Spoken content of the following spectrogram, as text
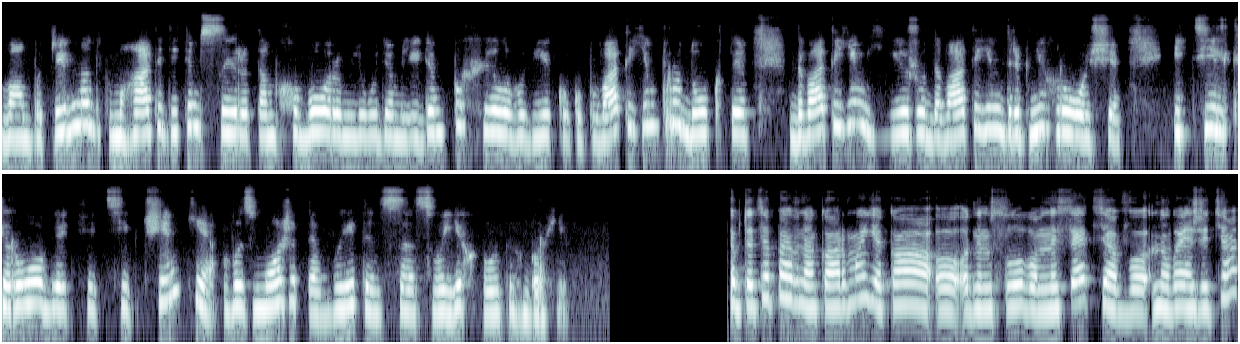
вам потрібно допомагати дітям-сиротам, хворим людям, людям похилого віку, купувати їм продукти, давати їм їжу, давати їм дрібні гроші. І тільки роблячи ці вчинки, ви зможете вийти з своїх великих боргів. Тобто це певна карма, яка одним словом несеться в нове життя,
